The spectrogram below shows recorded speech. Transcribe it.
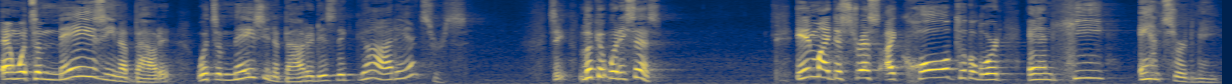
And what's amazing about it, what's amazing about it is that God answers. See, look at what he says. In my distress, I called to the Lord, and he answered me.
